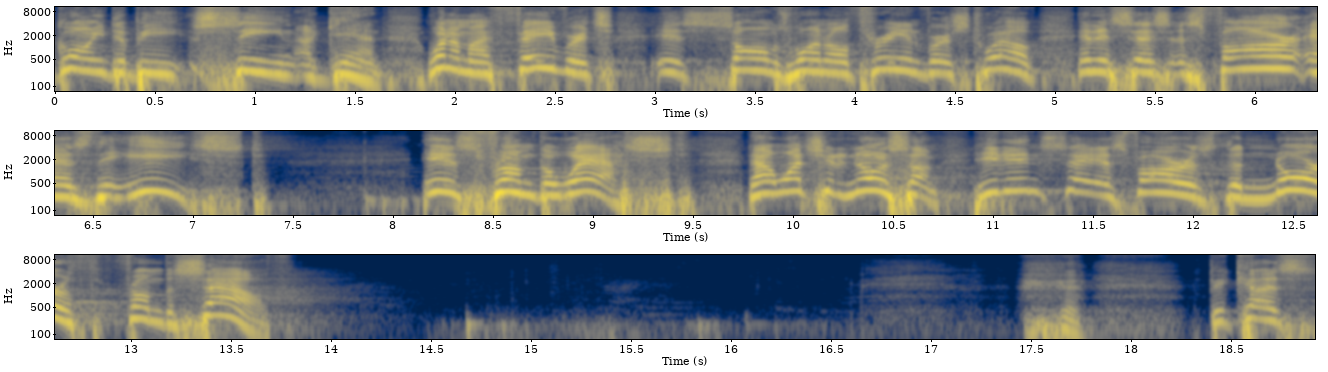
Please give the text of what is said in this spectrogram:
going to be seen again. One of my favorites is Psalms 103 and verse 12, and it says, As far as the east is from the west. Now, I want you to notice something. He didn't say as far as the north from the south. because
